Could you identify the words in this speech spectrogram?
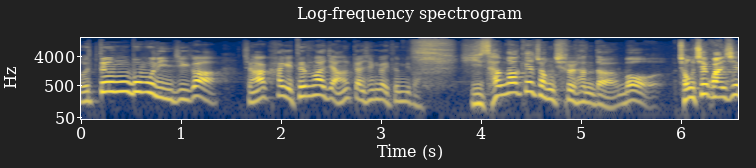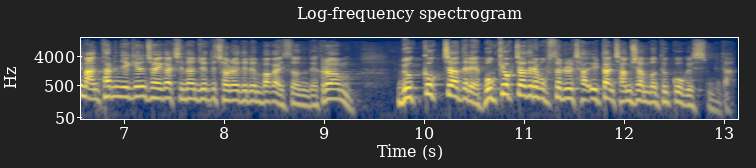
어떤 부분인지가 정확하게 드러나지 않을까 생각이 듭니다. 이상하게 정치를 한다. 뭐 정치에 관심이 많다는 얘기는 저희가 지난주에도 전해드린 바가 있었는데 그럼 목격자들의 목격자들의 목소리를 자- 일단 잠시 한번 듣고 오겠습니다.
